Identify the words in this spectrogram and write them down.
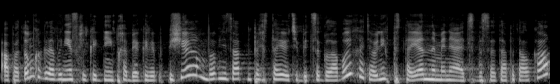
а потом, когда вы несколько дней пробегали по пещерам, вы внезапно перестаете биться головой, хотя у них постоянно меняется высота потолка.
